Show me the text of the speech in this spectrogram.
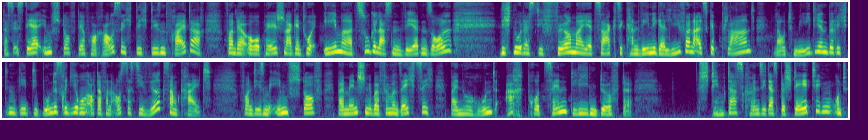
das ist der Impfstoff, der voraussichtlich diesen Freitag von der Europäischen Agentur EMA zugelassen werden soll. Nicht nur, dass die Firma jetzt sagt, sie kann weniger liefern als geplant. Laut Medienberichten geht die Bundesregierung auch davon aus, dass die Wirksamkeit von diesem Impfstoff bei Menschen über 65 bei nur rund 8 Prozent liegen dürfte. Stimmt das? Können Sie das bestätigen? Und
